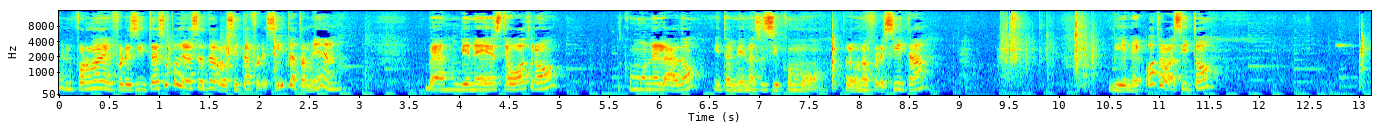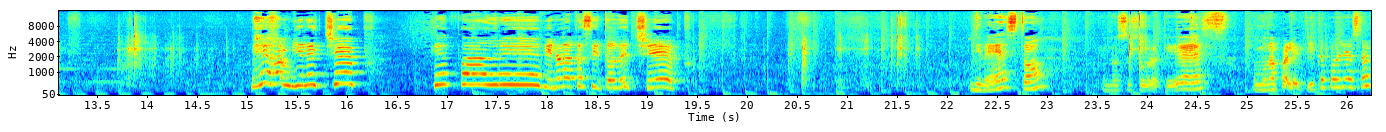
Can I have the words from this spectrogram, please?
en forma de fresita. Eso podría ser de rosita fresita también. Vean, viene este otro. Es como un helado y también es así como trae una fresita. Viene otro vasito Vean, viene Chip. ¡Qué padre! Viene una tacita de Chip. Viene esto, que no sé sobre qué es. Como una paletita podría ser.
